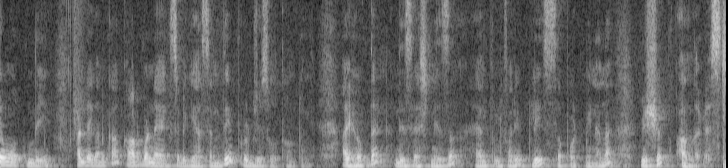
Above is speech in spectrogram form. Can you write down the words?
ఏమవుతుంది అంటే కనుక కార్బన్ డైఆక్సైడ్ గ్యాస్ అనేది ప్రొడ్యూస్ అవుతూ ఉంటుంది. I hope that this session is helpful for you please support మీ నాన్న విష్ ఆల్ ద బెస్ట్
